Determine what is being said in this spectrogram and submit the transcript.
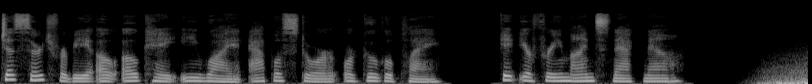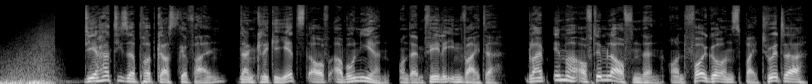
Just search for B O O K E Y at Apple Store or Google Play. Get your free mind snack now. Dir hat dieser Podcast gefallen? Dann klicke jetzt auf Abonnieren und empfehle ihn weiter. Bleib immer auf dem Laufenden und folge uns bei Twitter,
